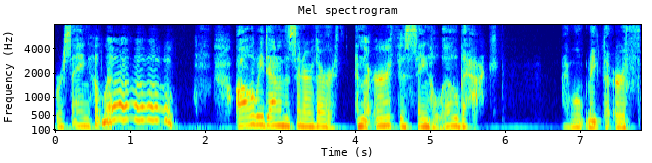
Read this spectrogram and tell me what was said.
We're saying hello all the way down in the center of the earth. And the earth is saying hello back. I won't make the earth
